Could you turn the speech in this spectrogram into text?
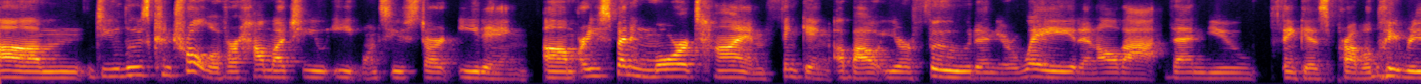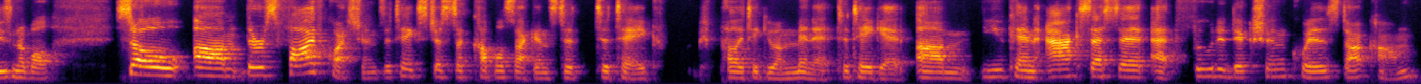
Um, do you lose control over how much you eat once you start eating? Um, are you spending more time thinking about your food and your weight and all that than you think is probably reasonable? So um, there's five questions. It takes just a couple seconds to, to take. Probably take you a minute to take it. Um, you can access it at foodaddictionquiz.com.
